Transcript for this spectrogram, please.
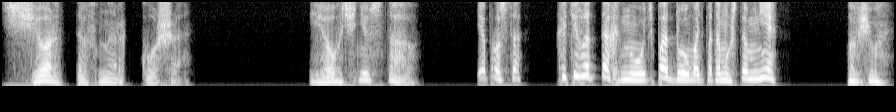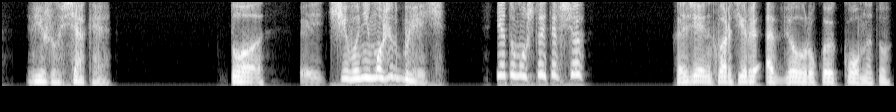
Чертов наркоша! Я очень устал. Я просто хотел отдохнуть, подумать, потому что мне... В общем, вижу всякое. То, э, чего не может быть. Я думал, что это все... Хозяин квартиры обвел рукой комнату.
